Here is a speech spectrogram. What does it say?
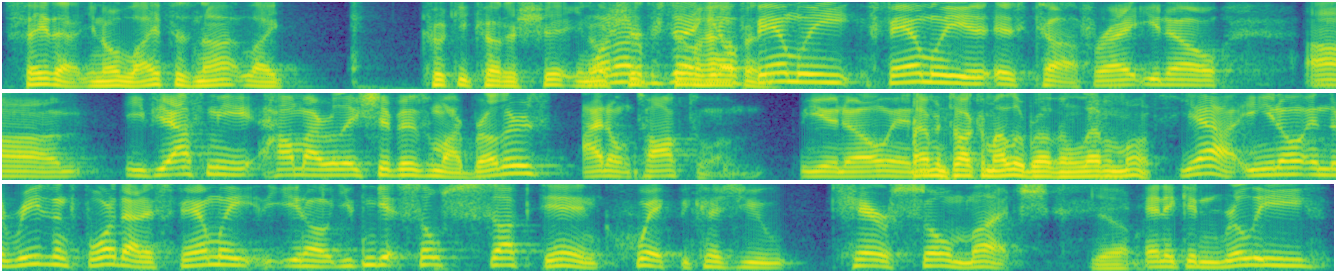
say that, you know, life is not like cookie cutter shit. You know, One shit still percent. You know, family family is tough, right? You know, Um, if you ask me how my relationship is with my brothers, I don't talk to them. You know, and I haven't talked to my little brother in 11 months. yeah, you know, and the reason for that is family, you know, you can get so sucked in quick because you care so much. Yeah. And it can really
